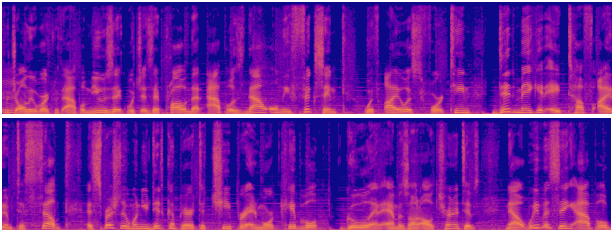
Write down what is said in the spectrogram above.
which only worked with Apple Music, which is a problem that Apple is now only fixing with iOS 14, did make it a tough item to sell, especially when you did compare it to cheaper and more capable Google and Amazon alternatives. Now, we've been seeing Apple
